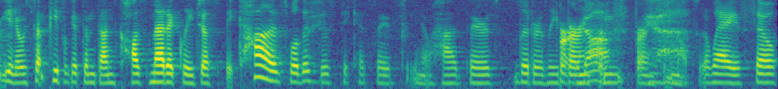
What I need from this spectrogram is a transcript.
you know some people get them done cosmetically just because well this is because they've you know had theirs literally burned, burned and burned yeah. and melted away so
